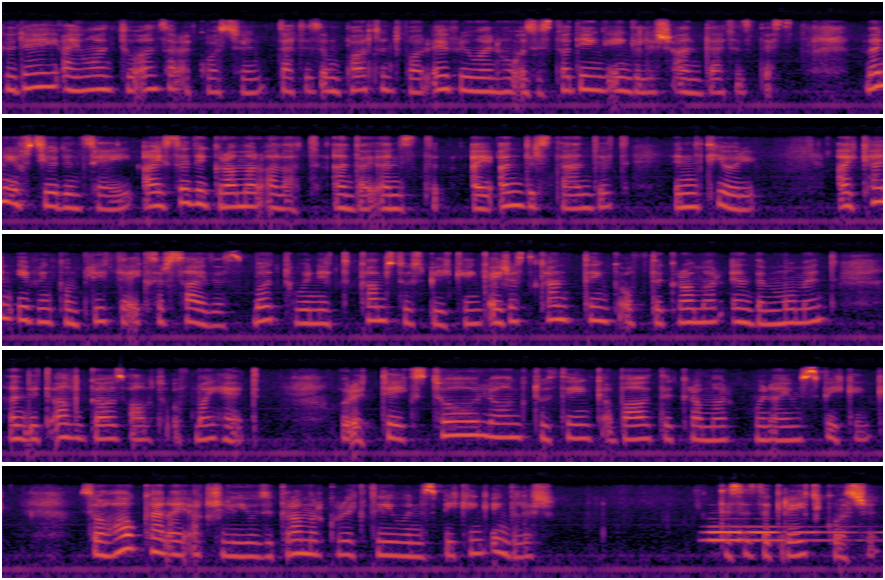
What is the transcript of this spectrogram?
Today, I want to answer a question that is important for everyone who is studying English, and that is this. Many of students say, I study grammar a lot and I, underst- I understand it in theory. I can even complete the exercises, but when it comes to speaking, I just can't think of the grammar in the moment and it all goes out of my head. Or it takes too long to think about the grammar when I am speaking. So, how can I actually use grammar correctly when speaking English? This is a great question.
